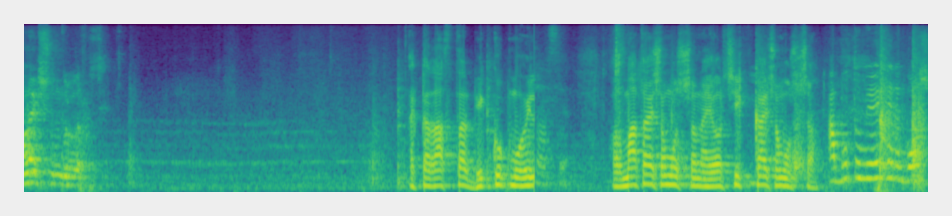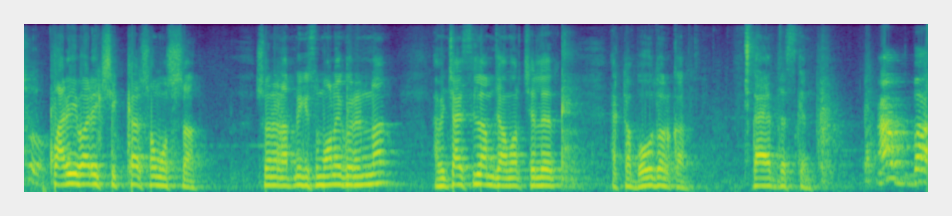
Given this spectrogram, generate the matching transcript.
অনেক সুন্দর লাগছে। একটা রাস্তার ভিক্ষুক মহিলা। ওর মাথায় সমস্যা নাই ওর শিক্ষায় সমস্যা। আব্বু তুমি ওইখানে বসো। পারিবারিক শিক্ষার সমস্যা। শোনেন আপনি কিছু মনে করেন না। আমি চাইছিলাম যে আমার ছেলের একটা বউ দরকার। গায়ের দেখেন আব্বা!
